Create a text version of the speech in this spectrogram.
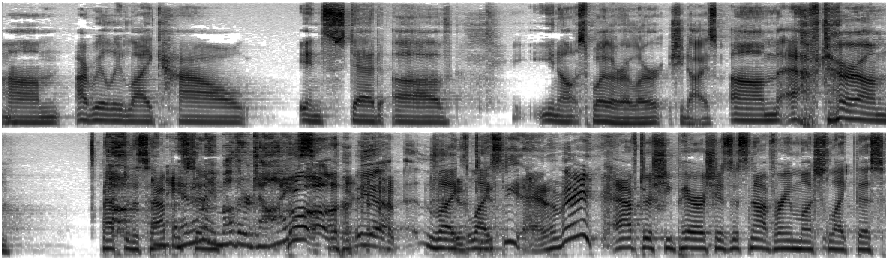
Um, I really like how instead of, you know, spoiler alert, she dies. Um, after um, after this happens, to Anime him- mother dies. yeah, like Is like Disney anime? after she perishes, it's not very much like this.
